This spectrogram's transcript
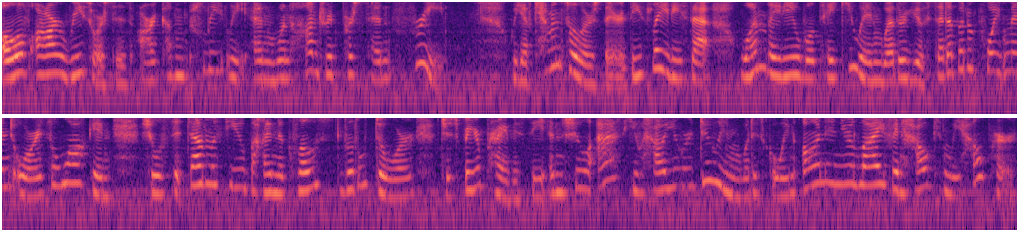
all of our resources are completely and 100% free. We have counselors there, these ladies that one lady will take you in, whether you have set up an appointment or it's a walk in. She will sit down with you behind a closed little door just for your privacy and she will ask you how you are doing, what is going on in your life, and how can we help her.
